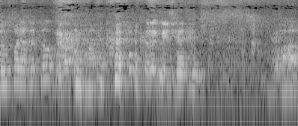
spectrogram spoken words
केवल ऊपर आते तो वाह।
